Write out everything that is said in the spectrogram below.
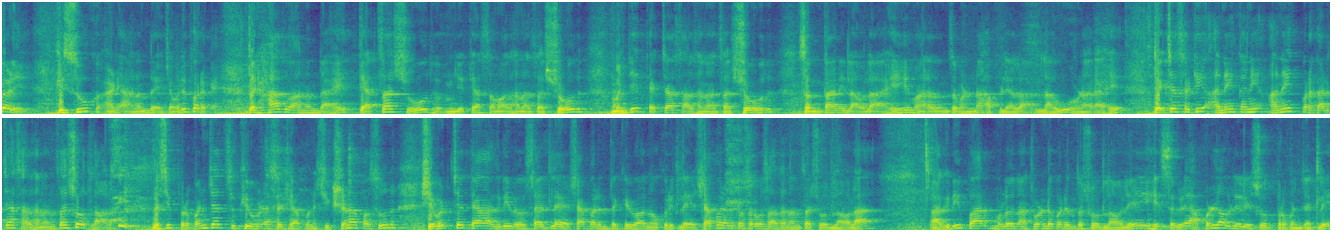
कळेल की सुख आणि आनंद याच्यामध्ये फरक आहे. तर हा जो आनंद आहे त्याचा शोध म्हणजे त्या समाधानाचा शोध म्हणजे त्याच्या साधनाचा शोध संतांनी लावला आहे हे महाराजांचं म्हणणं आपल्याला लागू होणार आहे. त्याच्यासाठी अनेकांनी अनेक प्रकारच्या साधनांचा शोध लावला. जशी प्रपंचात सुखी होण्यासाठी आपण शिक्षणापासून शेवटच्या त्या अगदी व्यवसायातल्या यशापर्यंत किंवा नोकरीतल्या यशापर्यंत सर्व साधनांचा शोध लावला अगदी पार मुलं नातवंडपर्यंत शोध लावले हे सगळे आपण लावलेले शोध प्रपंचातले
